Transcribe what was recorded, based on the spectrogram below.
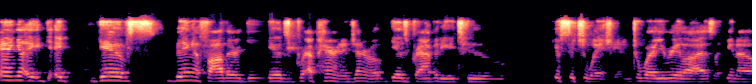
And you know, it, it gives being a father gives a parent in general gives gravity to your situation to where you realize like you know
